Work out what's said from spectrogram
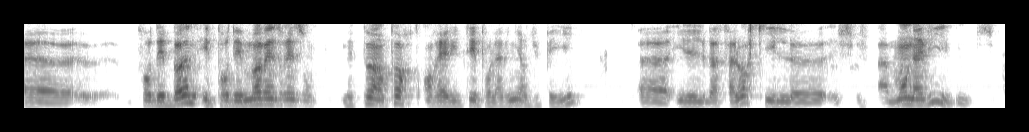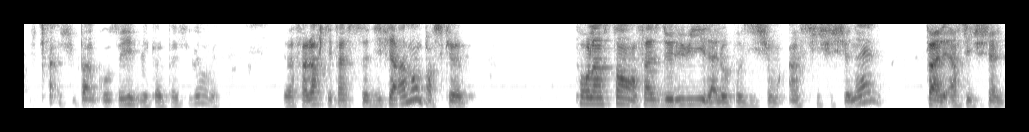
euh, pour des bonnes et pour des mauvaises raisons. Mais peu importe, en réalité, pour l'avenir du pays, il va falloir qu'il, à mon avis, je ne suis pas un conseiller de l'école mais il va falloir qu'il fasse différemment parce que pour l'instant, en face de lui, il a l'opposition institutionnelle, enfin institutionnel.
